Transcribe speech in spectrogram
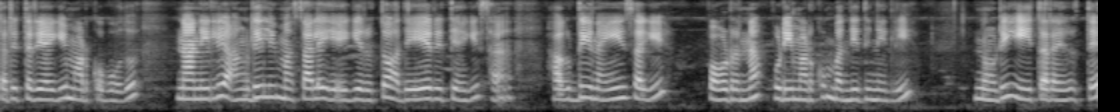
ತರಿ ತರಿಯಾಗಿ ಮಾಡ್ಕೋಬೋದು. ನಾನಿಲ್ಲಿ ಅಂಗಡೀಲಿ ಮಸಾಲೆ ಹೇಗಿರುತ್ತೋ ಅದೇ ರೀತಿಯಾಗಿ ಸ ಅಗ್ದಿ ನೈಸಾಗಿ ಪೌಡ್ರನ್ನ ಪುಡಿ ಮಾಡ್ಕೊಂಡು ಬಂದಿದ್ದೀನಿ ಇಲ್ಲಿ. ನೋಡಿ ಈ ಥರ ಇರುತ್ತೆ.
